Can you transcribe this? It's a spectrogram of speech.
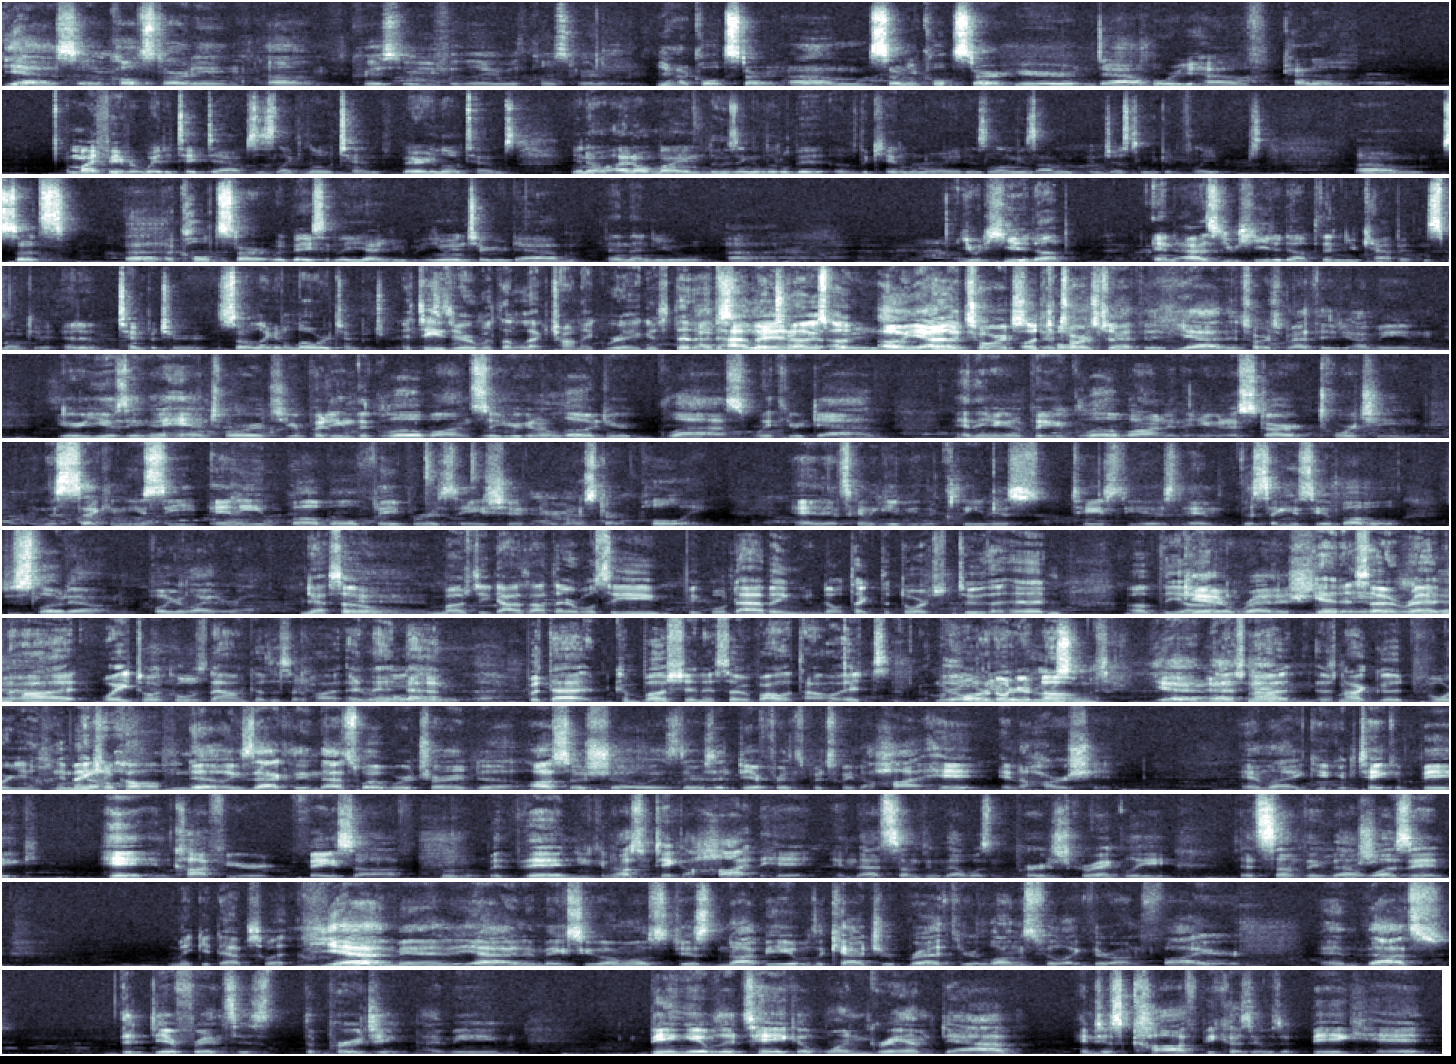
Yeah so cold starting um, chris are you familiar with cold starting Yeah, cold start. Um, so when you cold start your dab, or you have kind of my favorite way to take dabs is like low temp, very low temps. You know, I don't mind losing a little bit of the cannabinoid as long as I'm ingesting the good flavors. Um, so it's uh, a cold start would basically, yeah, you you enter your dab and then you uh, you would heat it up, and as you heat it up, then you cap it and smoke it at a temperature. So like at a lower temperature. It's easier with an electronic rig instead of Absolutely. having a, Electronics a, Oh yeah, the torch, a the torch torch, method. Yeah, the torch method. I mean, you're using a hand torch. You're putting the globe on, so you're gonna load your glass with your dab, and then you're gonna put your globe on, and then you're gonna start torching. And the second you see any bubble vaporization, you're gonna start pulling, and it's gonna give you the cleanest, tastiest. And the second you see a bubble, just slow down and pull your lighter off. Yeah, so And- most of you guys out there will see people dabbing. They'll take the torch to the head of the uh, Get it reddish. get it so red and hot. Wait till it cools down because it's so hot, and You're then dab. But that combustion is so volatile; it's You're hard on your lungs, Yeah, and that- it's not and- it's not good for you. It makes you cough. No, exactly, and that's what we're trying to also show is there's a difference between a hot hit and a harsh hit, and like you can take a big hit and cough your face off, Mhm. but then you can also take a hot hit, and that's something that wasn't purged correctly. That's something that sure. wasn't. Make you dab sweat. Yeah, Yeah. man. Yeah, and it makes you almost just not be able to catch your breath. Your lungs feel like they're on fire, and that's the difference is the purging. I mean, being able to take a one gram dab and just cough because it was a big hit,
